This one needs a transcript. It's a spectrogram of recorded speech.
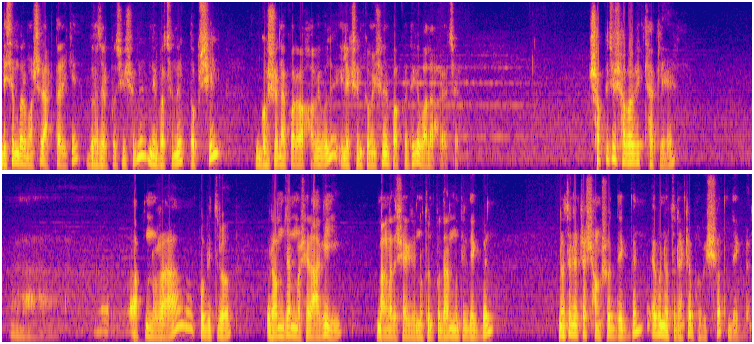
ডিসেম্বর মাসের আট তারিখে দু হাজার পঁচিশ সনের নির্বাচনের তফসিল ঘোষণা করা হবে বলে ইলেকশন কমিশনের পক্ষ থেকে বলা হয়েছে। সব কিছু স্বাভাবিক থাকলে আপনারা পবিত্র রমজান মাসের আগেই বাংলাদেশে একজন নতুন প্রধানমন্ত্রী দেখবেন, নতুন একটা সংসদ দেখবেন এবং নতুন একটা ভবিষ্যৎ দেখবেন।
